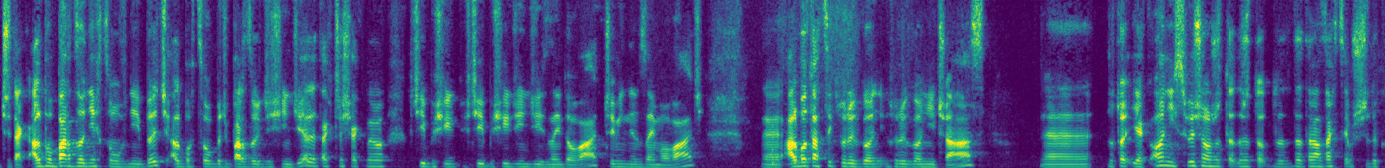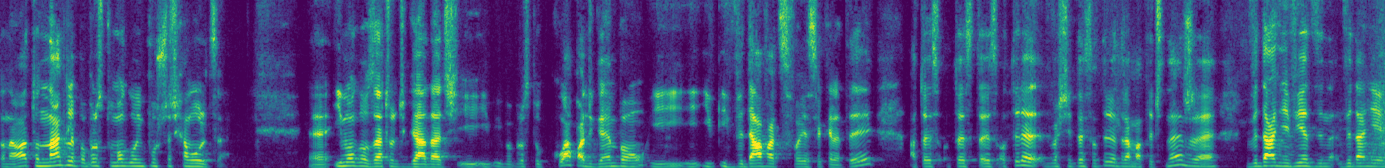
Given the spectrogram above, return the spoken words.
czy tak, albo bardzo nie chcą w niej być, albo chcą być bardzo gdzieś indziej, ale tak czy siak no, chcieliby, się, chcieliby się gdzie indziej znajdować, czym innym zajmować, e, albo tacy, których goni, których goni czas, e, no to jak oni słyszą, że, ta, że to, ta transakcja już się dokonała, to nagle po prostu mogą im puszczać hamulce E, i mogą zacząć gadać i, i, po prostu kłapać gębą i, i, i wydawać swoje sekrety, a to jest, to, jest, to jest o tyle właśnie to jest o tyle dramatyczne, że wydanie wiedzy, wydanie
